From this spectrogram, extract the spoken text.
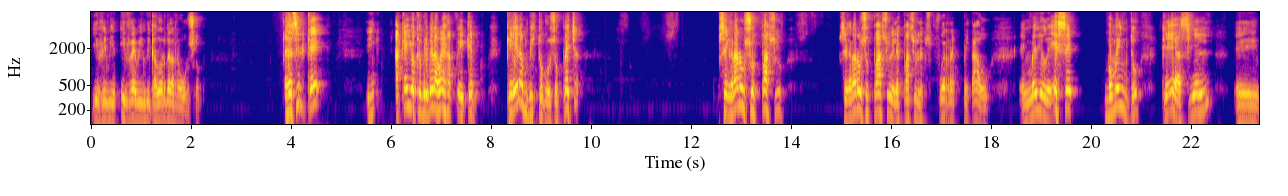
y, reivindicador de la revolución. Es decir, que aquellos que primera vez eh, que, que eran vistos con sospecha, se ganaron su espacio, se ganaron su espacio y el espacio les fue respetado en medio de ese momento que Asiel, eh,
